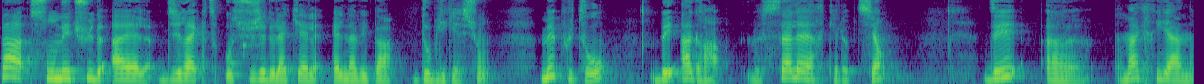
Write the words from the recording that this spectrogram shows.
pas son étude à elle directe au sujet de laquelle elle n'avait pas d'obligation, mais plutôt Be'agra, le salaire qu'elle obtient, des euh, Makrian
